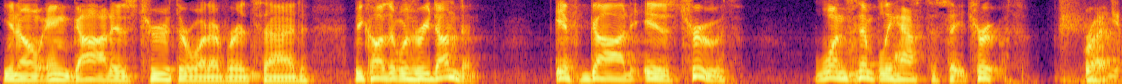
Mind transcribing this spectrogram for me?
you know, in God is truth or whatever it said because it was redundant. If God is truth, one simply has to say truth. Right. Yeah.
